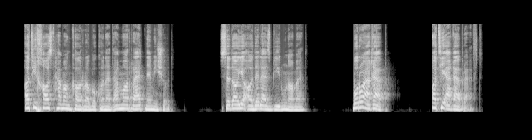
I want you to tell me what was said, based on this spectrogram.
آتی خواست همان کار را بکند اما رد نمی‌شد. صدای عادل از بیرون آمد. برو عقب. آتی عقب رفت.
